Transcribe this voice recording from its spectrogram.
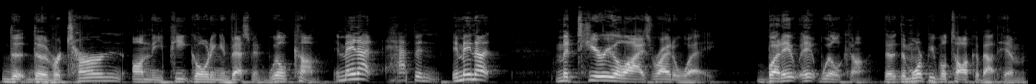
the the return on the Pete Golding investment will come. It may not happen. It may not materialize right away, but it, it will come. The, the more people talk about him,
